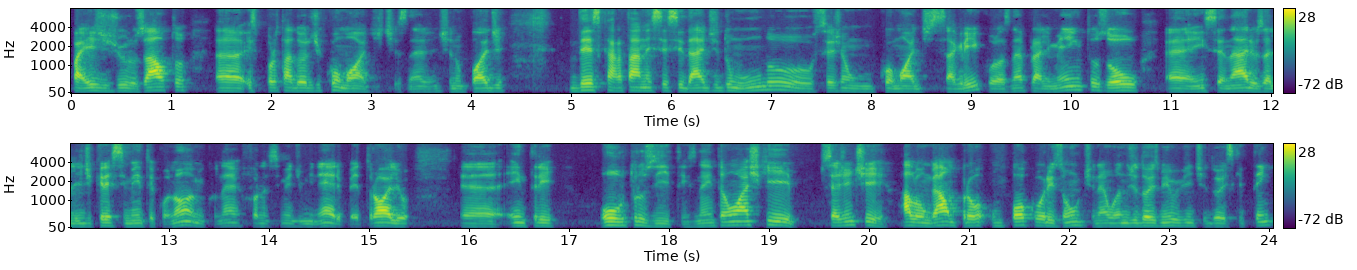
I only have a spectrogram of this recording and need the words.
País de juros altos, uh, exportador de commodities, né? A gente não pode descartar a necessidade do mundo, sejam commodities agrícolas, né, para alimentos ou é, em cenários ali de crescimento econômico, né, fornecimento de minério, petróleo, é, entre itens, né? Então, acho que se a gente alongar um, pro, um pouco o horizonte, né, o ano de 2022, que tem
